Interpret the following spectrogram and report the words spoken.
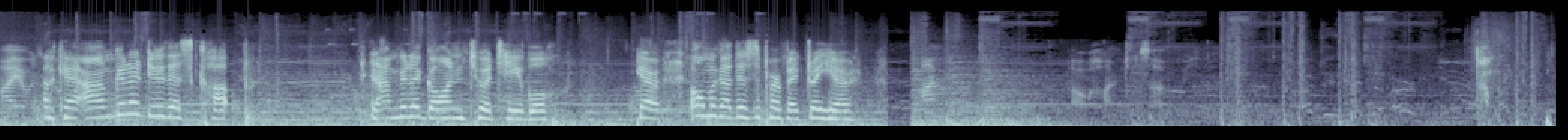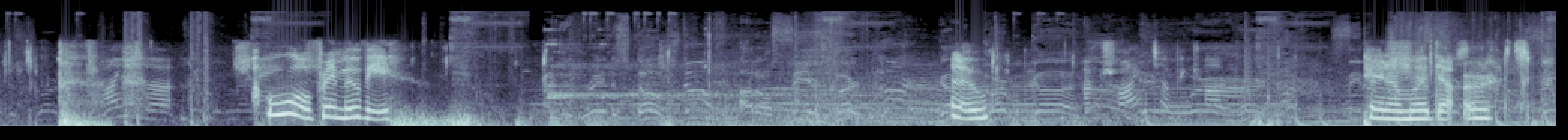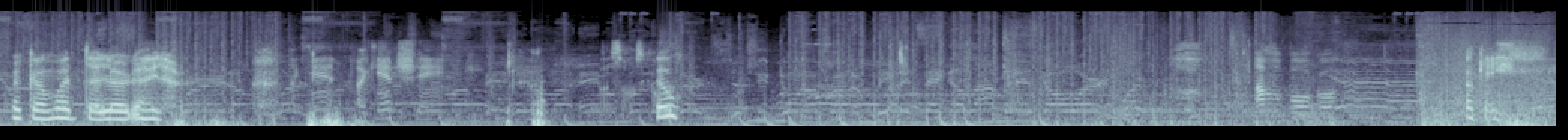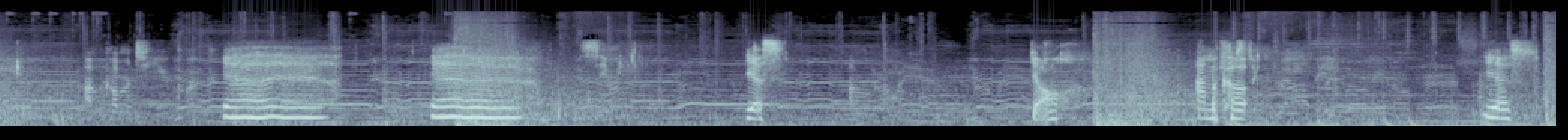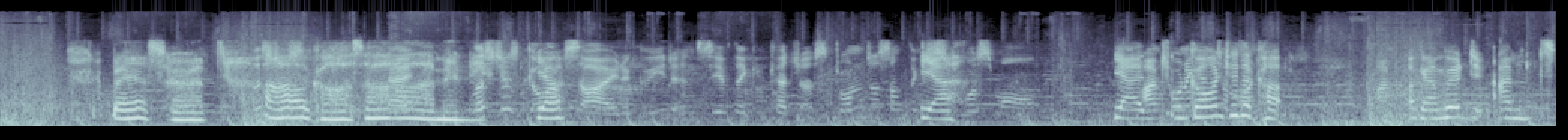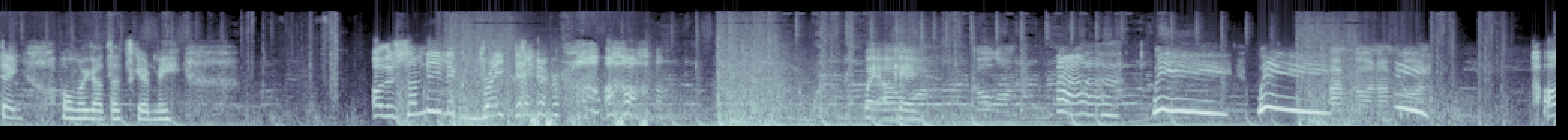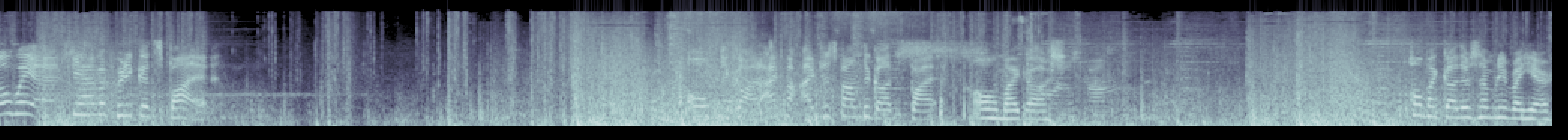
I always Okay, I'm gonna do this cup, and I'm gonna go onto a table. Here. Oh my God, this is perfect right here. I'm. Oh, hunters have me. to. Ooh, free movie. Hello. I'm trying to become. Hit with the earth. Look him with the Lord. I can't. I can't change. Oh. Ooh. I'm a burger. Okay. I'm coming to you quick. Yeah. Yeah. See me? Yes. I'm a. Y'all. I'm a cup. Yes. Her. Let's Oh, just, I'm in let's just go Yeah. outside, agreed, and see if they can catch us. Turn into something Yeah. super small. Yeah, I'm t- turning go into into the cup. I'm. Okay, I'm gonna do. I'm staying. Oh my god, that scared me. Oh, there's somebody like right there. Wait, okay. Go along. Ah, wee, wee. I'm gone. I'm wee. gone. Oh wait, I actually have a pretty good spot. I, just found the god spot. Oh my gosh. Oh my god, there's somebody right here.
